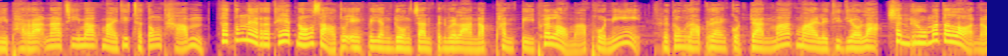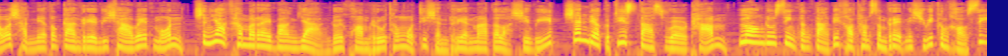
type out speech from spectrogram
มีภาระหน้าที่มากมายที่เธอต้องทำเธอต้องในประเทศน้องสาวตัวเองไปยังดวงจันทร์เป็นเวลานับพันปีเพื่อเหล่าม้าโพนี่ เธอต้องรับแรงกดดันมากมายเลยทีเดียวละฉันรู้มาตลอดนะว่าฉันเนี่ยต้องการเรียนวิชาเวทมนต์ฉันอยากทำอะไรบางอย่างด้วยความรู้ทั้งหมดที่ฉันเรียนมาตลอดชีวิต เช่นเดียวกับที่ Stars World ทำลองดูสิ่งต่างๆ ที่เขาทำสำเร็จในชีวิตของเขาสิ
